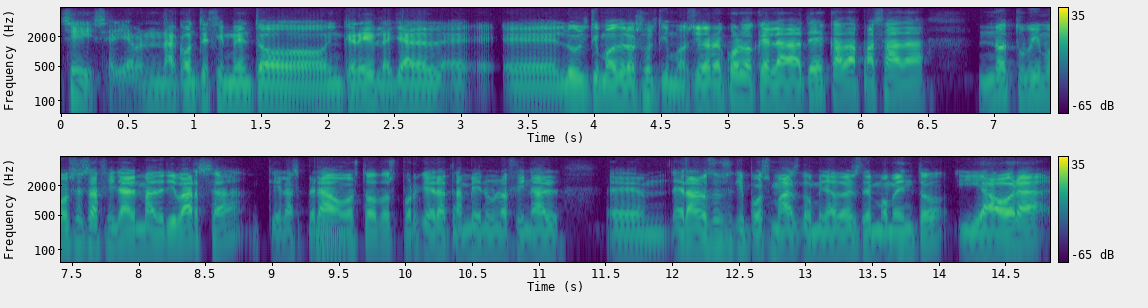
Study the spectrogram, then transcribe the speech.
Sí, sería un acontecimiento increíble, ya eh, eh, el, último de los últimos. Yo recuerdo que la década pasada no tuvimos esa final Madrid-Barça, que la esperábamos mm. todos porque era también una final, eh, eran los dos equipos más dominadores del momento, y ahora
